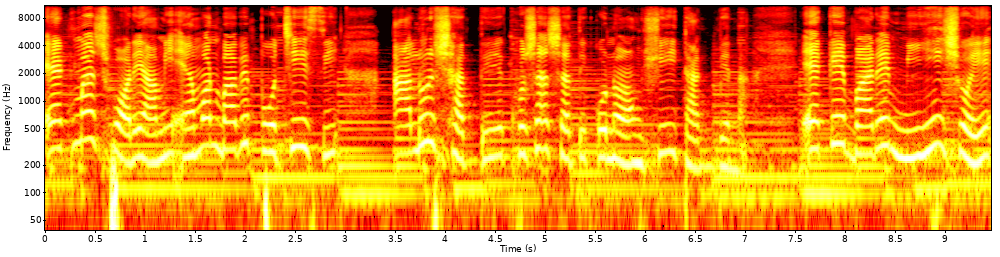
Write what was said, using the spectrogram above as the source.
এক মাস পরে আমি এমনভাবে পচিয়েছি, আলুর সাথে, খোসার সাথে কোনো অংশই থাকবে না। একেবারে মিহিস হয়ে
